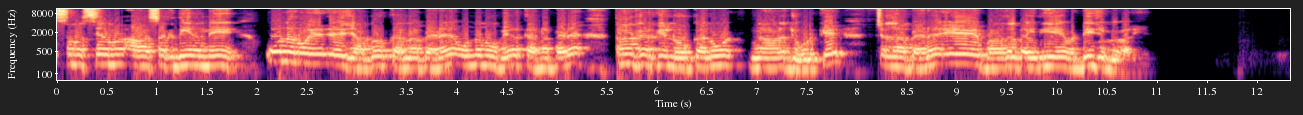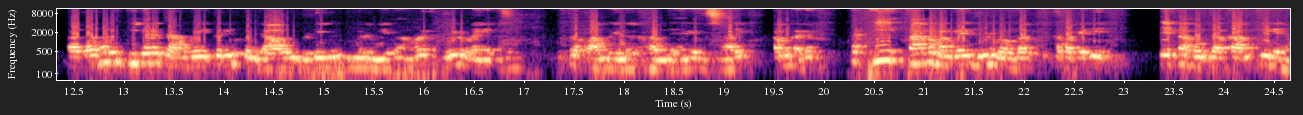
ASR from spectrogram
ਸਮੱਸਿਆਵਾਂ ਆ ਸਕਦੀਆਂ ਨੇ ਉਹਨਾਂ ਨੂੰ ਇਹ ਜਾਗਰੂਕ ਕਰਨਾ ਪੈਣਾ ਹੈ ਉਹਨਾਂ ਨੂੰ ਅਵੇਅਰ ਕਰਨਾ ਪੈਣਾ ਹੈ, ਤਾਂ ਕਰਕੇ ਲੋਕਾਂ ਨੂੰ ਨਾਲ ਜੋੜ ਕੇ ਚੱਲਣਾ ਪੈਣਾ ਇਹ ਬਾਦਲ ਬਾਈ ਦੀ ਇਹ ਵੱਡੀ ਜ਼ਿੰਮੇਵਾਰੀ ਹੈ। ਬਾਦਲ ਕੀ ਕਹਿਣਾ ਚਾਹੋਗੇ? ਕਰੀ ਪੰਜਾਬ ਦੀ ਵੱਡੀ ਜਿਹੜੀ ਨੇਤਾ ਹੋਏ ਕੋਈ ਲੜਾਈ ਤੁਸੀਂ ਉੱਤਰ ਫਾਰਮ ਦੇ ਅੰਦਰ ਖਾਮ ਦੇ ਹੈਗੇ ਸਾਰੇ ਕੰਮ ਕਰ ਤਾਂ ਕੀ ਕਾਰਨ ਬਣ ਗਏ ਜਿਹਨੂੰ ਬਣਦਾ ਕਪਾ ਕਹਿੰਦੀ ਇਹ ਤਾਂ ਹੁਣ ਦਾ ਕੰਮ ਕੀ ਰਿਹਾ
